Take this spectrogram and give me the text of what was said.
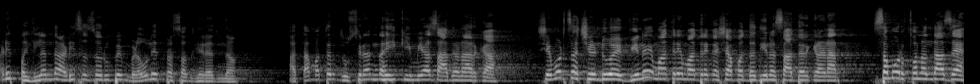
आणि पहिल्यांदा अडीच हजार रुपये मिळवलेत प्रसाद घेरदनं आता मात्र दुसऱ्यांदा ही किमिया साधणार का? शेवटचा चेंडू आहे. विनय मात्रे मात्र कशा पद्धतीनं सादर करणार? समोर फलंदाज आहे.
